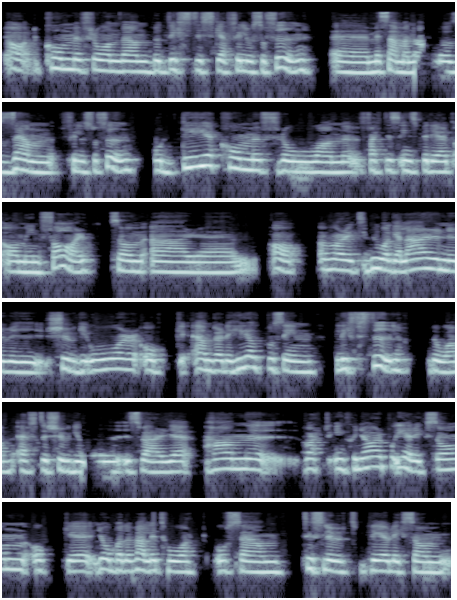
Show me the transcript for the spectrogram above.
ja, kommer från den buddhistiska filosofin eh, med samma namn, zen-filosofin. Och det kommer från, faktiskt inspirerat av min far som är, eh, ja, har varit yogalärare nu i 20 år och ändrade helt på sin livsstil då efter 20 år i, Sverige. Han eh, vart ingenjör på Ericsson och eh, jobbade väldigt hårt och sen till slut blev liksom,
